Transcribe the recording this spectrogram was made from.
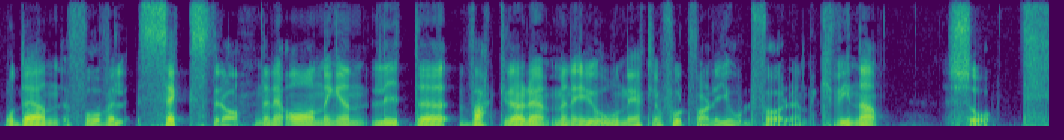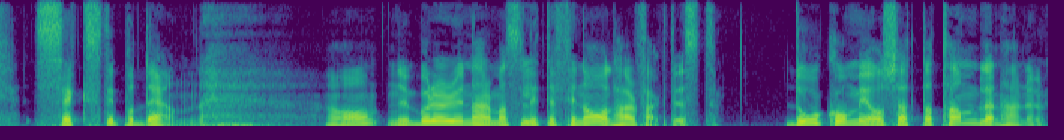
Och den får väl 6 då. Den är aningen lite vackrare men är ju onekligen fortfarande gjord för en kvinna. Så 60 på den. Ja, nu börjar det närma sig lite final här faktiskt. Då kommer jag sätta tumblern här nu.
